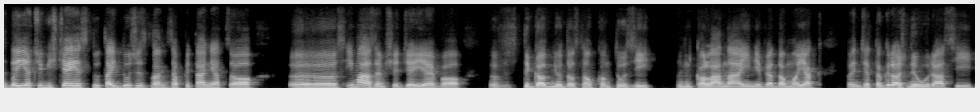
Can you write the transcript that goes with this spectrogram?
No i oczywiście jest tutaj duży znak zapytania, co e, z Imazem się dzieje, bo w tygodniu doznał kontuzji kolana i nie wiadomo, jak będzie to groźny uraz. I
